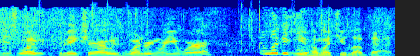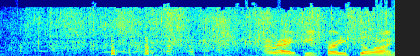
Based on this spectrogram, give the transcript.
you just wanted to make sure I was wondering where you were? And look at you, how much you love that. All right, beach party's still on.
